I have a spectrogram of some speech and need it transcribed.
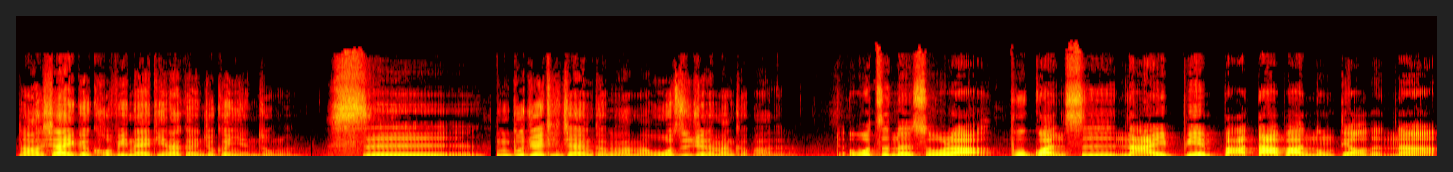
然后下一个 COVID-19 它可能就更严重了。是，你不觉得听起来很可怕吗？我是觉得蛮可怕的。我只能说啦，不管是哪一边把大坝弄掉的，那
